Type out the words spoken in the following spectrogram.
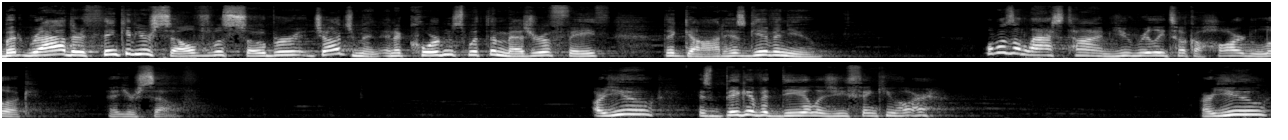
but rather think of yourselves with sober judgment in accordance with the measure of faith that God has given you. When was the last time you really took a hard look at yourself? Are you as big of a deal as you think you are? Are you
